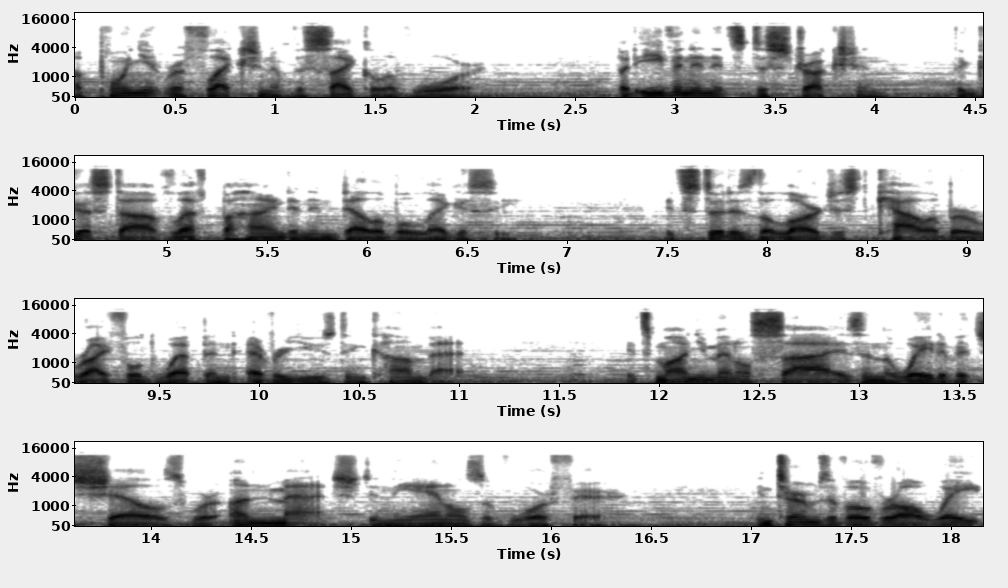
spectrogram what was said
a poignant reflection of the cycle of war. But even in its destruction, the Gustav left behind an indelible legacy. It stood as the largest caliber rifled weapon ever used in combat. Its monumental size and the weight of its shells were unmatched in the annals of warfare. In terms of overall weight,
